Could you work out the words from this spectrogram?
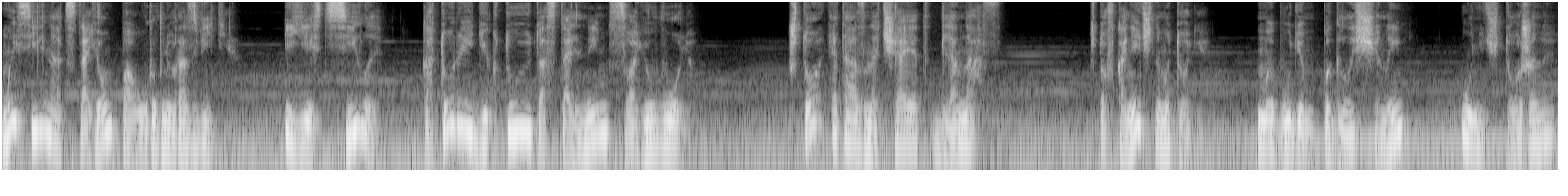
мы сильно отстаем по уровню развития, и есть силы, которые диктуют остальным свою волю. Что это означает для нас? Что в конечном итоге мы будем поглощены, уничтожены,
